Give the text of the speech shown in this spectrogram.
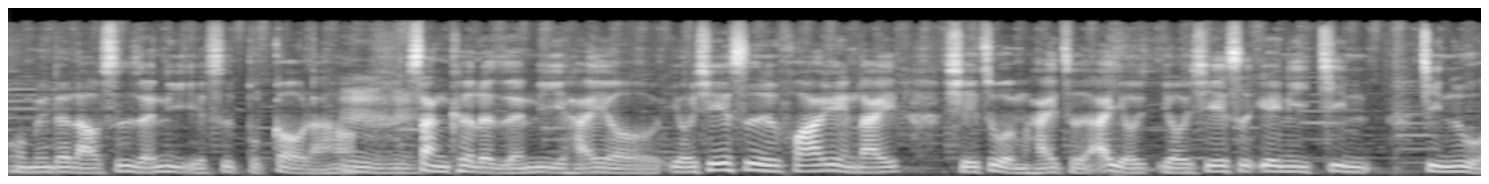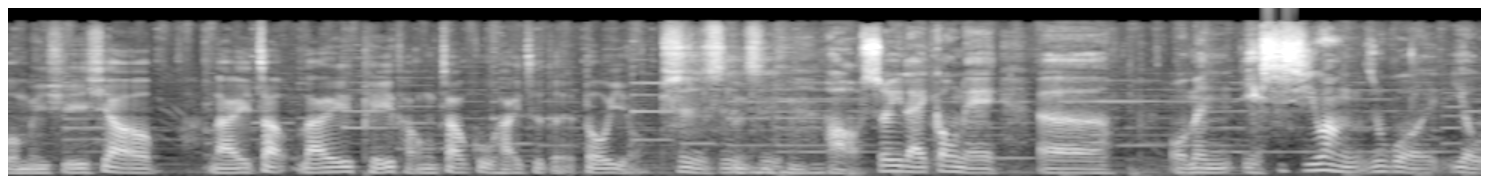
我们的老师人力也是不够了哈，嗯嗯。上课的人力还有有些是花院来协助我们孩子，啊有有些是愿意进进入我们学校来照来陪同照顾孩子的都有。是是是，好，所以来讲呢，呃，我们也是希望，如果有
